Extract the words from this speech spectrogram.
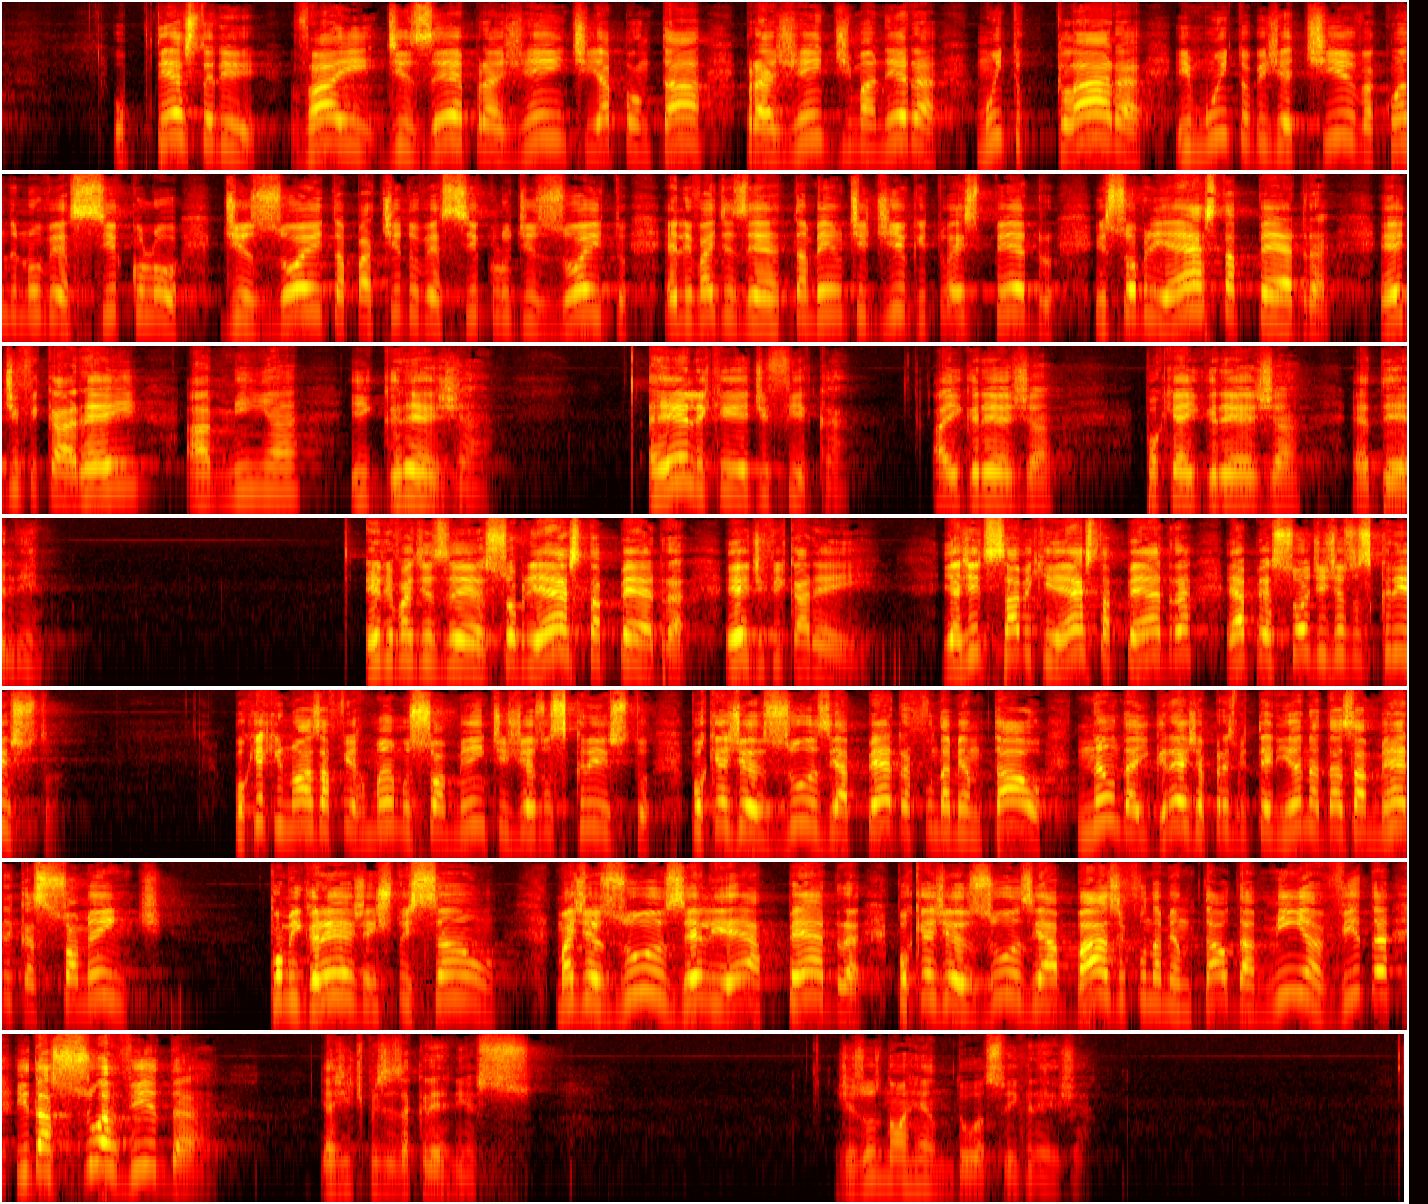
O texto ele vai dizer para a gente e apontar para a gente de maneira muito clara e muito objetiva, quando no versículo 18, a partir do versículo 18, ele vai dizer: Também eu te digo que tu és Pedro, e sobre esta pedra edificarei a minha igreja. É Ele que edifica a igreja, porque a igreja é dele. Ele vai dizer: Sobre esta pedra edificarei. E a gente sabe que esta pedra é a pessoa de Jesus Cristo. Por que, que nós afirmamos somente Jesus Cristo? Porque Jesus é a pedra fundamental, não da Igreja Presbiteriana das Américas somente, como igreja, instituição, mas Jesus, ele é a pedra, porque Jesus é a base fundamental da minha vida e da sua vida. E a gente precisa crer nisso. Jesus não arrendou a sua igreja.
